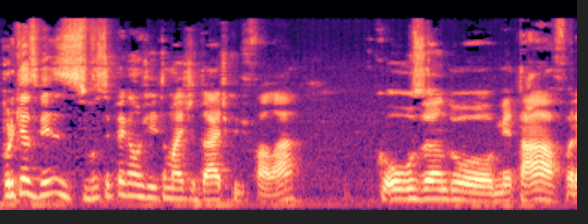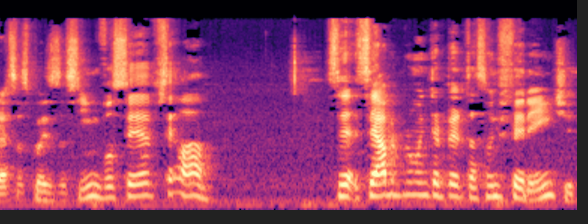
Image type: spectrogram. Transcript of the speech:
Porque às vezes, se você pegar um jeito mais didático de falar, usando metáfora, essas coisas assim, você, sei lá, você abre para uma interpretação diferente,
